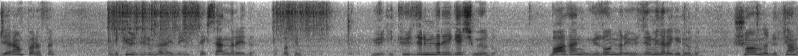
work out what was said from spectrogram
ceren parası 220 liraydı, 180 liraydı. Bakın. 100 220 liraya geçmiyordu. Bazen 110 lira, 120 lira geliyordu. Şu anda dükkan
